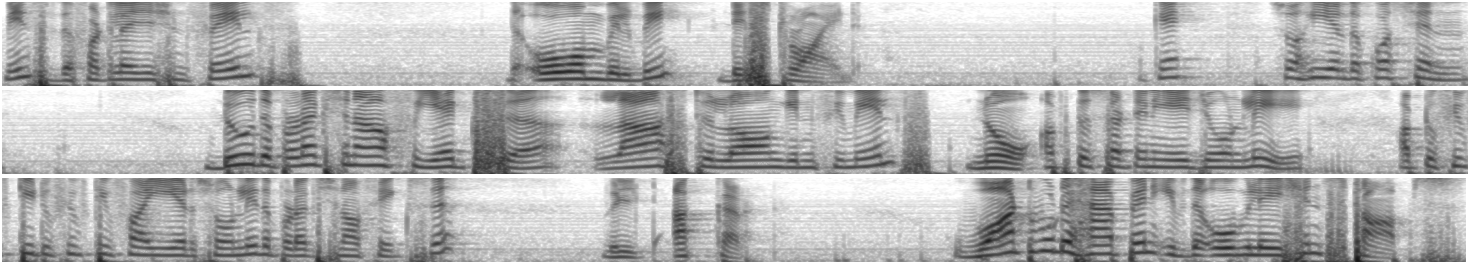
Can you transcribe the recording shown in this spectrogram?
Means if the fertilization fails the ovum will be destroyed. Okay? So here the question do the production of eggs uh, last long in females? No. Up to certain age only up to 50 to 55 years only the production of eggs uh, will occur. What would happen if the ovulation stops?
